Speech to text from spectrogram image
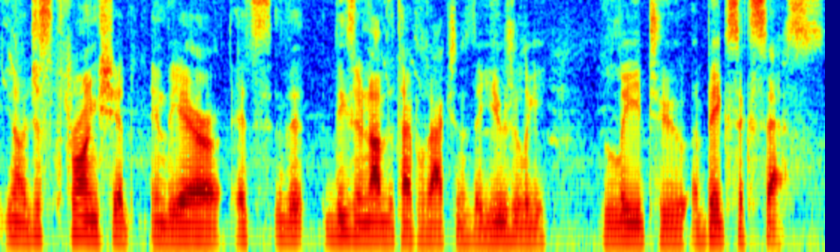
you know, just throwing shit in the air. It's the, these are not the type of actions that usually lead to a big success.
